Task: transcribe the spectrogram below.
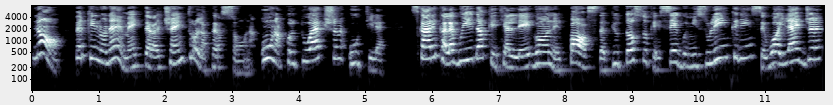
No, perché non è mettere al centro la persona. Una call to action utile Scarica la guida che ti allego nel post piuttosto che seguimi su LinkedIn se vuoi leggere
